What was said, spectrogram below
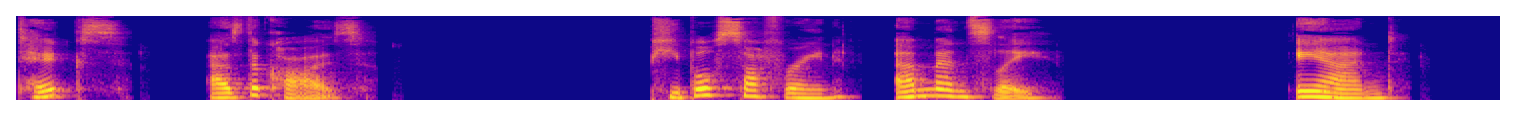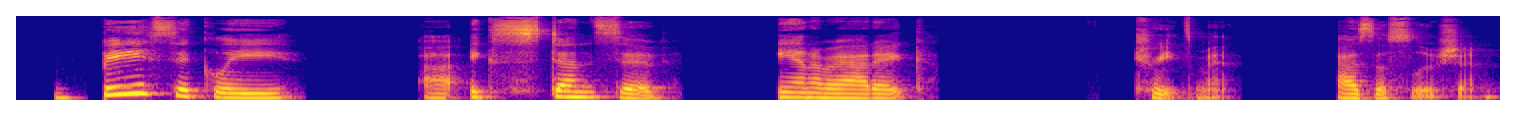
ticks as the cause, people suffering immensely, and basically uh, extensive antibiotic treatment as a solution.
